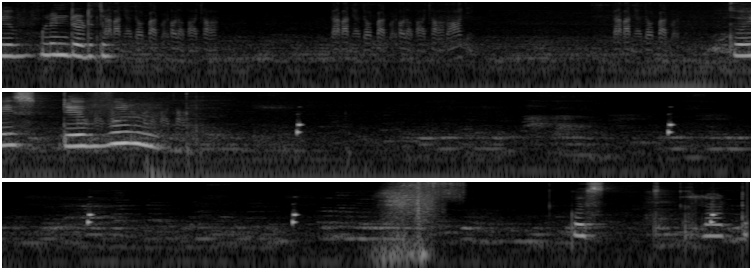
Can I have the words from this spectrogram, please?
ഡെവിളിന്റെ അടുത്ത് guys devil quest alert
